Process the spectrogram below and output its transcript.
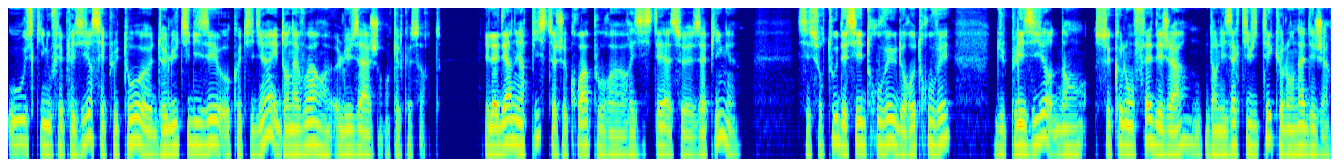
ou ce qui nous fait plaisir, c'est plutôt euh, de l'utiliser au quotidien et d'en avoir l'usage en quelque sorte. Et la dernière piste, je crois, pour euh, résister à ce zapping, c'est surtout d'essayer de trouver ou de retrouver du plaisir dans ce que l'on fait déjà, dans les activités que l'on a déjà.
